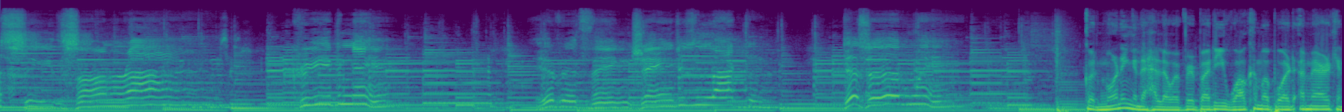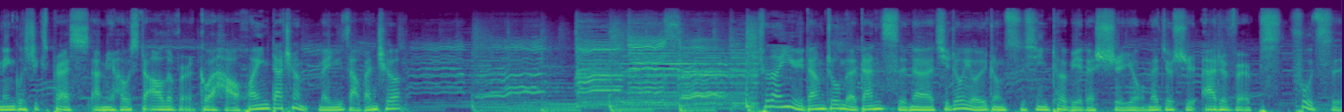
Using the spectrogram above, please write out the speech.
I see the sunrise creeping in. Everything changes like the desert wind. Good morning and hello everybody. Welcome aboard American English Express. I'm your host Oliver. 各位好，欢迎搭乘美语早班车。说到英语当中的单词呢，其中有一种词性特别的实用，那就是 adverbs 副词。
